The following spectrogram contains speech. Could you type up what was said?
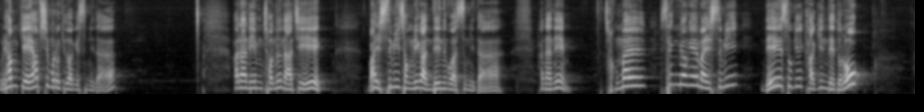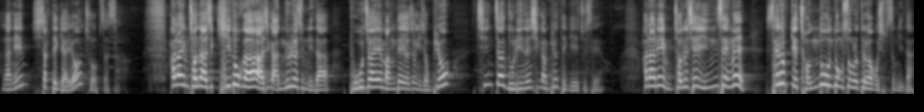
우리 함께 합심으로 기도하겠습니다. 하나님, 저는 아직 말씀이 정리가 안돼 있는 것 같습니다. 하나님, 정말 생명의 말씀이 내 속에 각인되도록 하나님 시작되게 하여 주옵소서. 하나님 저는 아직 기도가 아직 안 누려집니다. 보좌의 망대 여정 이정표 진짜 누리는 시간표 되게 해주세요. 하나님 저는 제 인생을 새롭게 전도 운동 속으로 들어가고 싶습니다.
